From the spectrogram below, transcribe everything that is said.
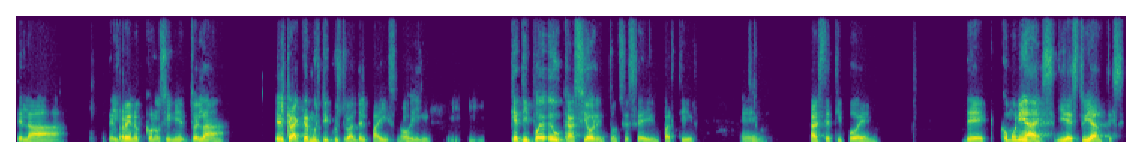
de la, del reconocimiento de la, del carácter multicultural del país, ¿no? Y, y, qué tipo de educación entonces se debe impartir a este tipo de, de comunidades y de estudiantes.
